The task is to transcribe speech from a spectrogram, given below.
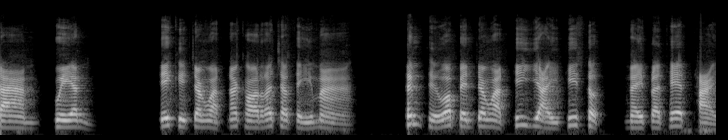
ด่านเกวียน นี่คือจังหวัดนครราชสีมา ซึ่งถือว่าเป็นจังหวัดที่ใหญ่ที่สุดในประเทศไทย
